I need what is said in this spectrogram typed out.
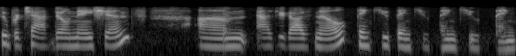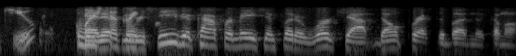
super chat donations. Um, as you guys know, thank you, thank you, thank you, thank you. We're and so if you receive your confirmation for the workshop, don't press the button to come on.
